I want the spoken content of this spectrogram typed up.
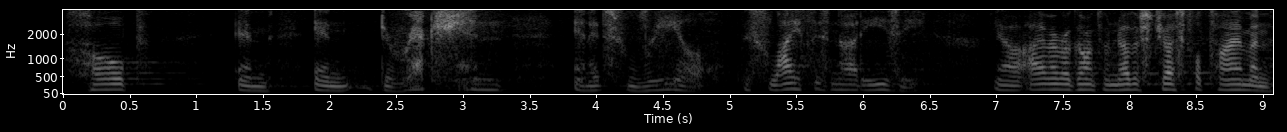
hope and, and direction, and it's real. This life is not easy. You know, I remember going through another stressful time, and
